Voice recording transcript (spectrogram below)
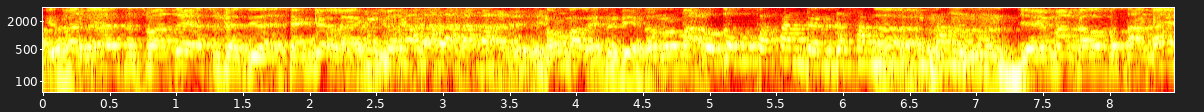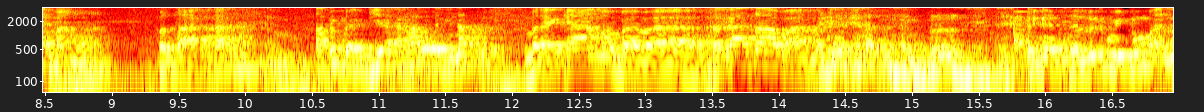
Itu fakta. adalah sesuatu yang sudah tidak janggal lagi. Normal ya berarti ya Normal. Untuk pesan dan kesan Ah. untuk kita. Ya emang kalau petaka emang petaka Tapi bahagia kan mas ada kita. mereka membawa kekacauan Dengan jalur minuman.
